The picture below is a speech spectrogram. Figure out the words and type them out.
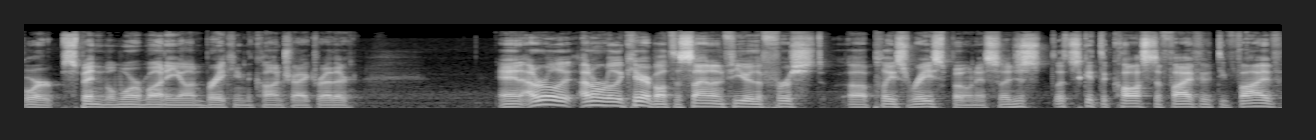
or spend more money on breaking the contract rather. And I don't really I don't really care about the sign-on fee or the first uh, place race bonus. So I just let's get the cost to 555.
